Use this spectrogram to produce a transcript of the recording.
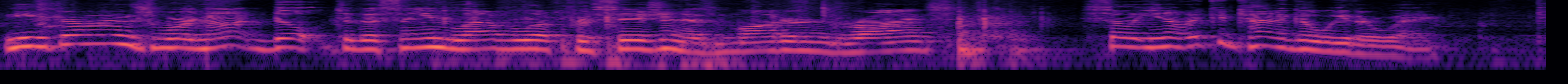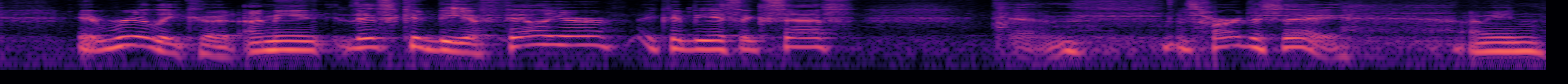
These drives were not built to the same level of precision as modern drives, so you know, it could kind of go either way. It really could. I mean, this could be a failure, it could be a success. Um, it's hard to say. I mean,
